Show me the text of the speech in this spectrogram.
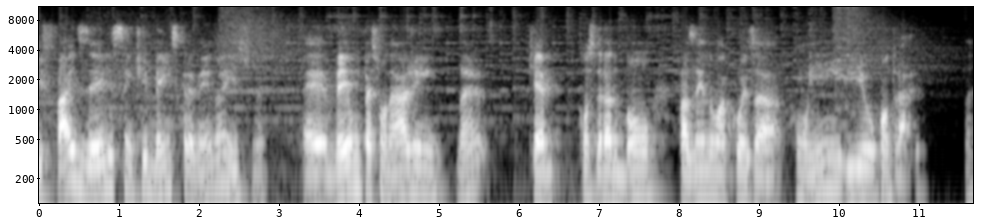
que faz ele sentir bem escrevendo é isso, né? É ver um personagem, né, que é considerado bom fazendo uma coisa ruim e o contrário. Né?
